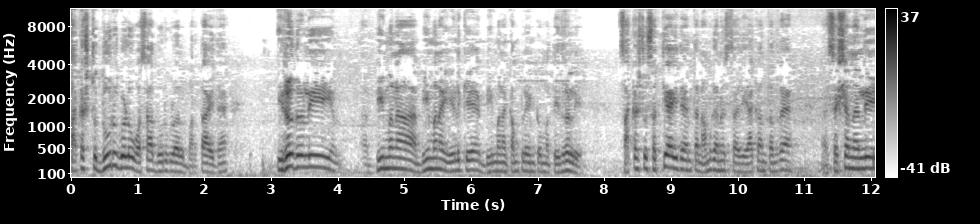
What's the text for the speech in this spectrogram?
ಸಾಕಷ್ಟು ದೂರುಗಳು, ಹೊಸ ದೂರುಗಳಲ್ಲಿ ಬರ್ತಾ ಇದೆ. ಇರೋದ್ರಲ್ಲಿ ಭೀಮನ ಭೀಮನ ಹೇಳಿಕೆ, ಭೀಮನ ಕಂಪ್ಲೇಂಟು ಮತ್ತು ಇದರಲ್ಲಿ ಸಾಕಷ್ಟು ಸತ್ಯ ಇದೆ ಅಂತ ನಮ್ಗೆ ಅನಿಸ್ತಾ ಇದೆ. ಯಾಕಂತಂದ್ರೆ ಸೆಷನ್ ಅಲ್ಲಿ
